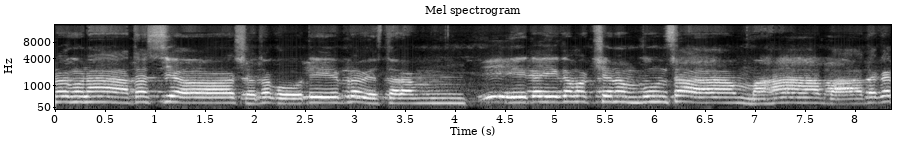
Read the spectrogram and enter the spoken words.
रघुनाथस्य शतकोटिप्रविस्तरम् एकैकमक्षरं पुंसां महापादकनाशनम्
